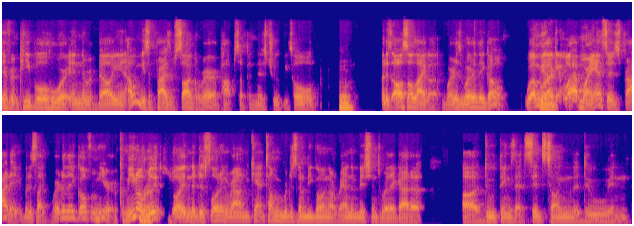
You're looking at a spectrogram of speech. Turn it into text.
different people who are in the rebellion. I wouldn't be surprised if Saw Gerrera pops up in this. Truth be told, hmm. but it's also like, uh, where does where do they go? Well, I mean, right. again, we'll have more answers Friday, but it's like, where do they go from here? Kamino's right. really destroyed, and they're just floating around. You can't tell me we're just going to be going on random missions where they gotta uh, do things that Cid's telling them to do, and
